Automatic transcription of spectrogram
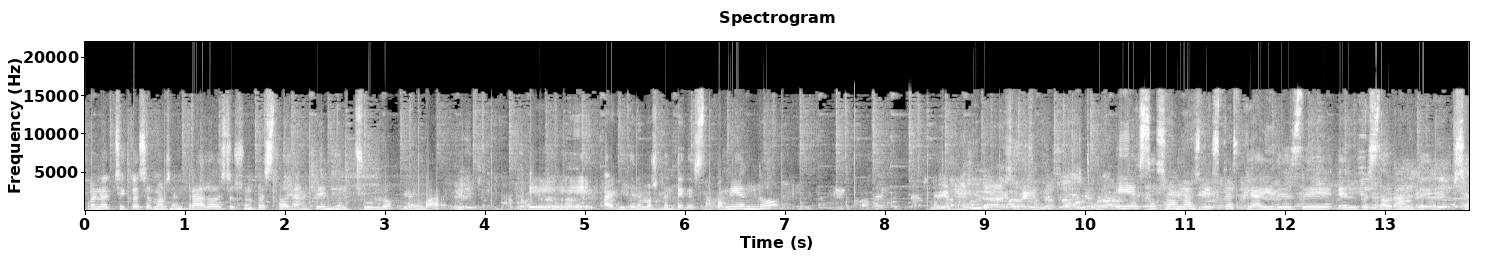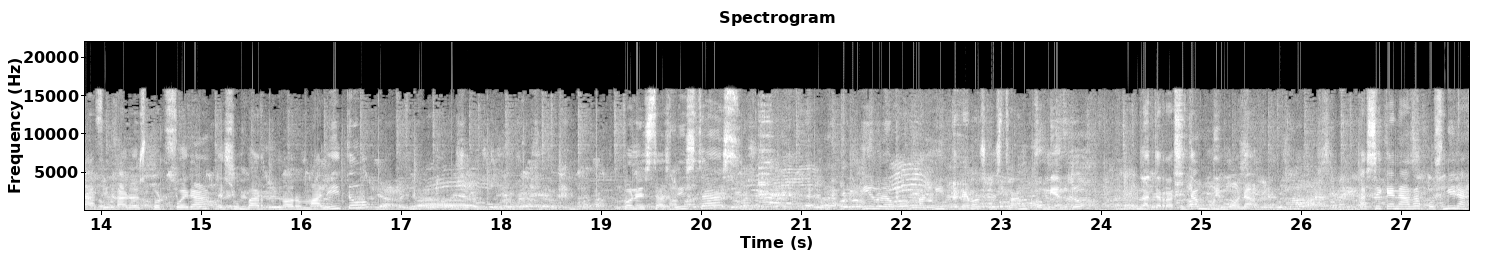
Bueno chicos, hemos entrado, esto es un restaurante muy chulo, un bar. Eh, aquí tenemos gente que está comiendo y estas son las vistas que hay desde el restaurante. O sea, fijaros por fuera, es un bar normalito con estas vistas y luego aquí tenemos que están comiendo una terracita muy mona. Así que nada, pues mira,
